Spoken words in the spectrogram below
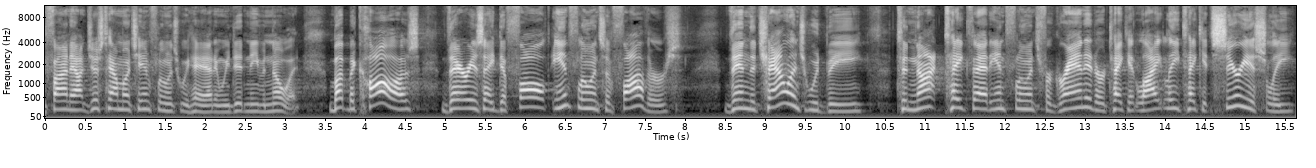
find out just how much influence we had and we didn't even know it. But because there is a default influence of fathers, then the challenge would be to not take that influence for granted or take it lightly, take it seriously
